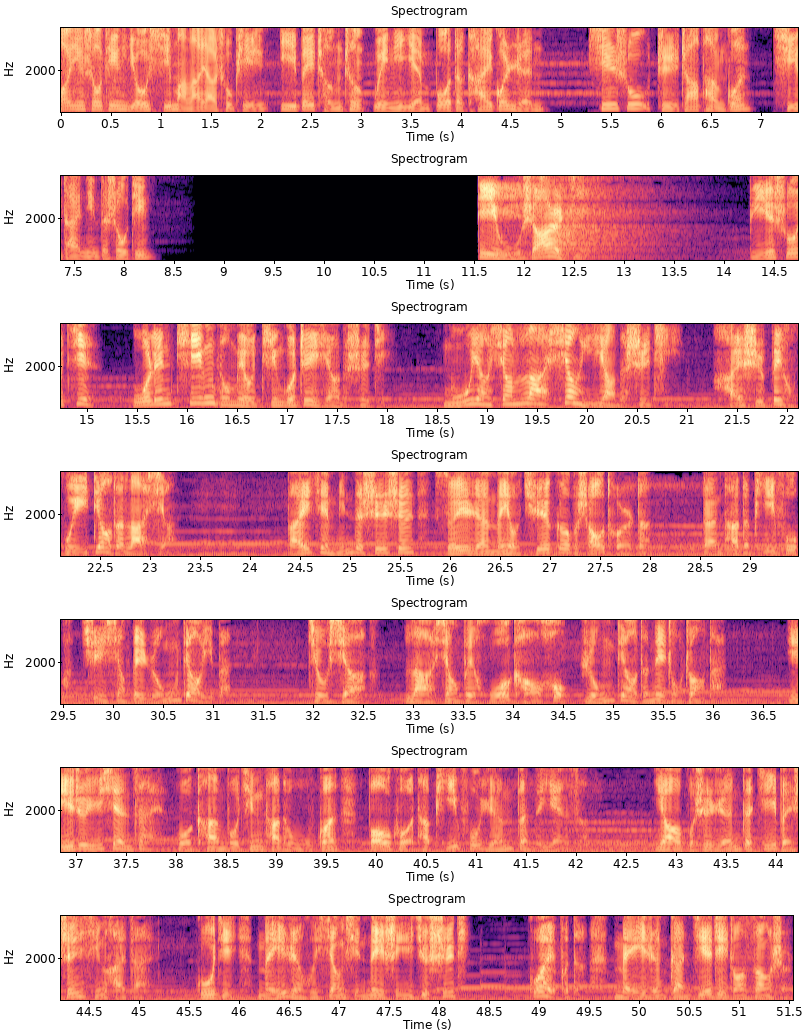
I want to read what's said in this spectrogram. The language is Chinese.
欢迎收听由喜马拉雅出品、一杯橙橙为你演播的《开关人》新书《纸扎判官》，期待您的收听。第五十二集。别说见，我连听都没有听过这样的尸体，模样像蜡像一样的尸体，还是被毁掉的蜡像。白建民的尸身虽然没有缺胳膊少腿的，但他的皮肤却像被融掉一般，就像蜡像被火烤后融掉的那种状态，以至于现在我看不清他的五官，包括他皮肤原本的颜色。要不是人的基本身形还在，估计没人会相信那是一具尸体。怪不得没人敢接这桩丧事。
